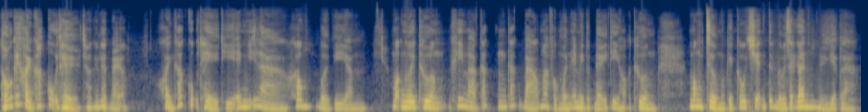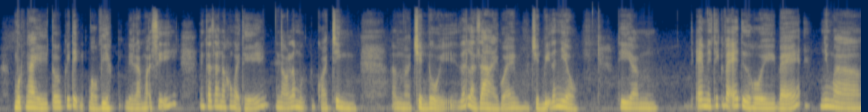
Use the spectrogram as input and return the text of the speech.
Có một cái khoảnh khắc cụ thể cho cái việc này không? Khoảnh khắc cụ thể thì em nghĩ là không bởi vì um, mọi người thường khi mà các các báo mà phỏng vấn em về việc đấy thì họ thường mong chờ một cái câu chuyện tương đối giật gân về việc là một ngày tôi quyết định bỏ việc để làm họa sĩ. Nhưng thật ra nó không phải thế. Nó là một quá trình mà chuyển đổi rất là dài của em chuẩn bị rất nhiều. Thì um, em thì thích vẽ từ hồi bé nhưng mà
